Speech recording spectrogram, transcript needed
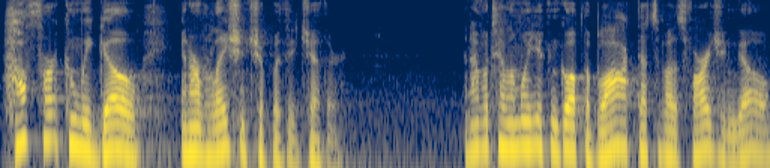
How far can we go in our relationship with each other? And I would tell them, well, you can go up the block. That's about as far as you can go.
